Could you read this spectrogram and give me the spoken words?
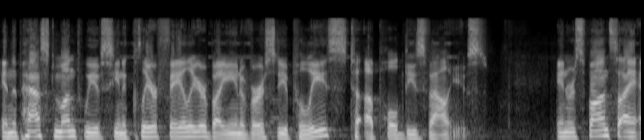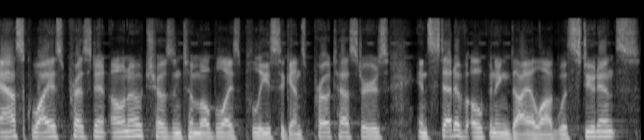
In the past month, we have seen a clear failure by university police to uphold these values. In response, I ask why has President Ono chosen to mobilize police against protesters instead of opening dialogue with students?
